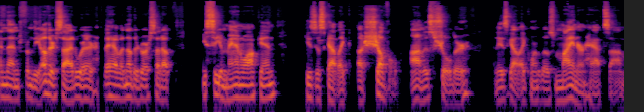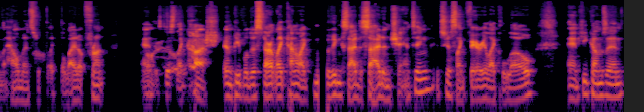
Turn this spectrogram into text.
And then from the other side, where they have another door set up, you see a man walk in. He's just got like a shovel on his shoulder, and he's got like one of those miner hats on, the helmets with like the light up front. And Oh, it's just like hush, and people just start like kind of like moving side to side and chanting. It's just like very like low. And he comes in,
